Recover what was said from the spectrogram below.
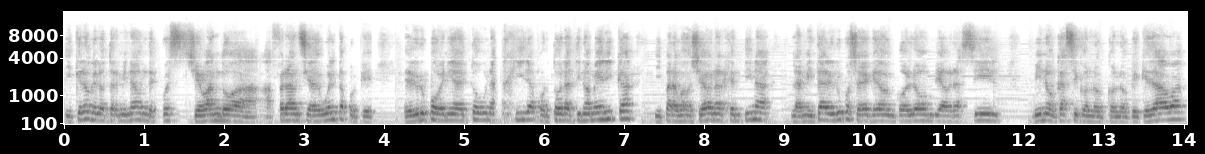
y creo que lo terminaron después llevando a, a Francia de vuelta porque el grupo venía de toda una gira por toda Latinoamérica y para cuando llegaban a Argentina la mitad del grupo se había quedado en Colombia, Brasil, vino casi con lo, con lo que quedaba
